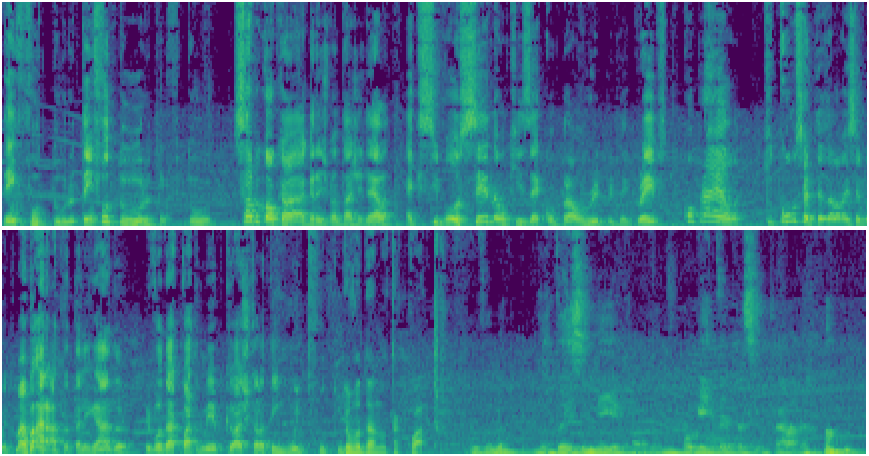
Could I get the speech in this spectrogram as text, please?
Tem futuro, tem futuro, tem futuro. Sabe qual que é a grande vantagem dela? É que se você não quiser comprar um Reaper the Graves, compra ela. Que com certeza ela vai ser muito mais barata, tá ligado? Eu vou dar 4,5 porque eu acho que ela tem muito futuro. Eu vou dar nota 4. Eu vou no, no 2,5, cara. Não me empolguei tanto assim com ela, não.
